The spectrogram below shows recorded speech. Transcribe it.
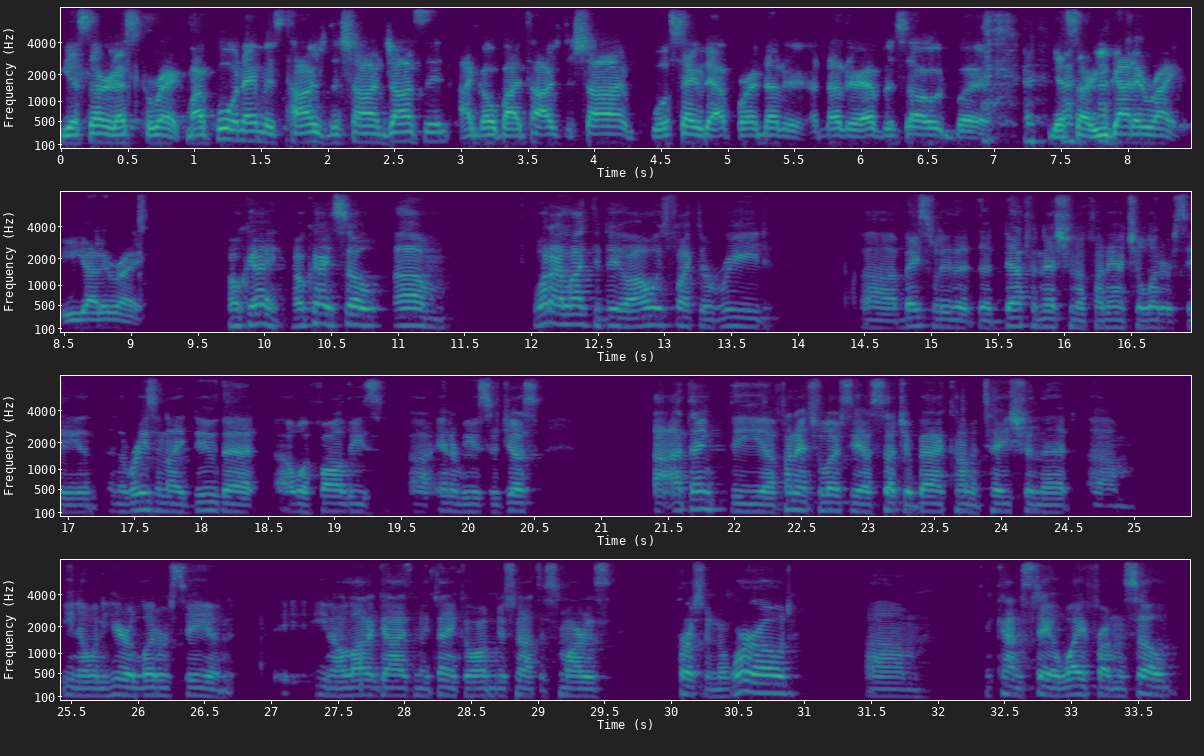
Yes, sir. That's correct. My full name is Taj Dashaun Johnson. I go by Taj Dashaun. We'll save that for another another episode. But yes, sir. You got it right. You got it right. Okay, okay. So, um, what I like to do, I always like to read uh, basically the, the definition of financial literacy. And, and the reason I do that uh, with all these uh, interviews is just I I think the uh, financial literacy has such a bad connotation that, um, you know, when you hear literacy and, you know, a lot of guys may think, oh, I'm just not the smartest person in the world um, and kind of stay away from it. So,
